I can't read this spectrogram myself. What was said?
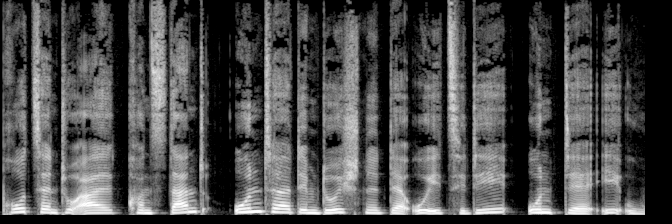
prozentual konstant unter dem Durchschnitt der OECD und der EU.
